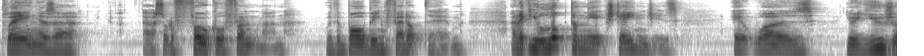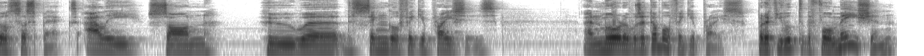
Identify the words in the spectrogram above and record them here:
playing as a, a sort of focal frontman with the ball being fed up to him. And if you looked on the exchanges, it was your usual suspects, Alli, Son, who were the single figure prices, and Moura was a double figure price. But if you looked at the formation,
